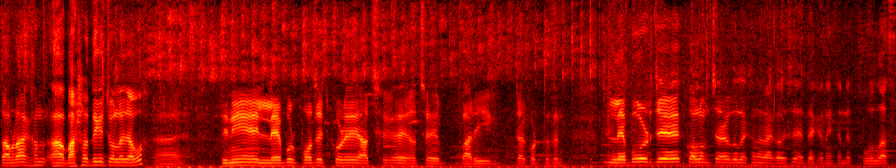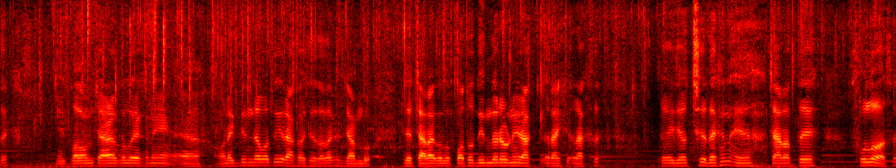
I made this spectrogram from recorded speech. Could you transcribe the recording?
তো আমরা এখন বাসার দিকে চলে যাব। তিনি লেবুর প্রজেক্ট করে আছে, হচ্ছে বাড়িটা করতেছেন। লেবুর যে কলম চারাগুলো এখানে রাখা হয়েছে, দেখেন এখানে ফুল আছে। এই কলম চারাগুলো এখানে অনেক দিন যাবতই রাখা হয়েছে। দাদাকে জানব যে চারাগুলো কতদিন ধরে উনি রাখ- রাখ- রাখছে। তো এই যে হচ্ছে দেখেন চারাতে ফুলও আছে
